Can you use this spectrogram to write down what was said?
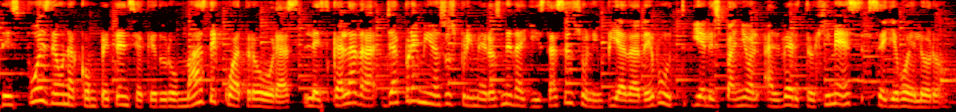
Después de una competencia que duró más de cuatro horas, la escalada ya premió a sus primeros medallistas en su Olimpiada debut y el español Alberto Ginés se llevó el oro.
